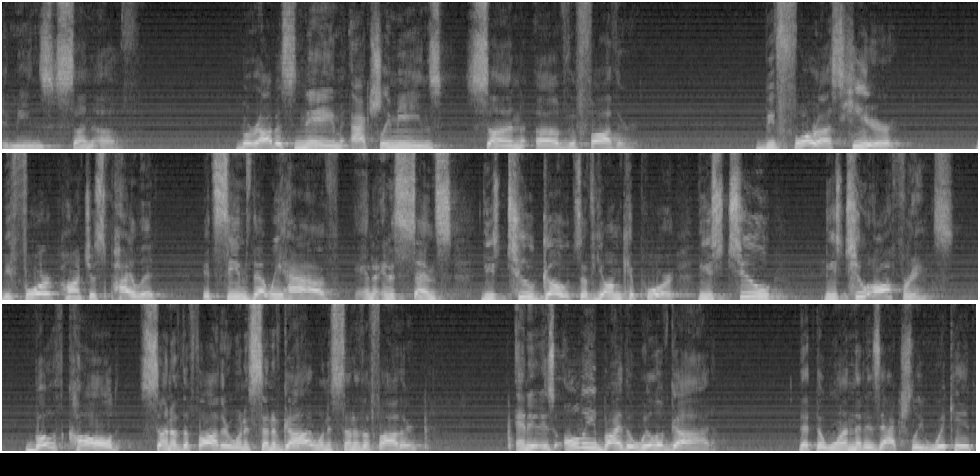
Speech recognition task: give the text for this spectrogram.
It means son of. Barabbas' name actually means son of the father. Before us here, before Pontius Pilate, it seems that we have, in in a sense, these two goats of Yom Kippur, these two, these two offerings, both called Son of the Father. One is Son of God, one is Son of the Father. And it is only by the will of God that the one that is actually wicked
